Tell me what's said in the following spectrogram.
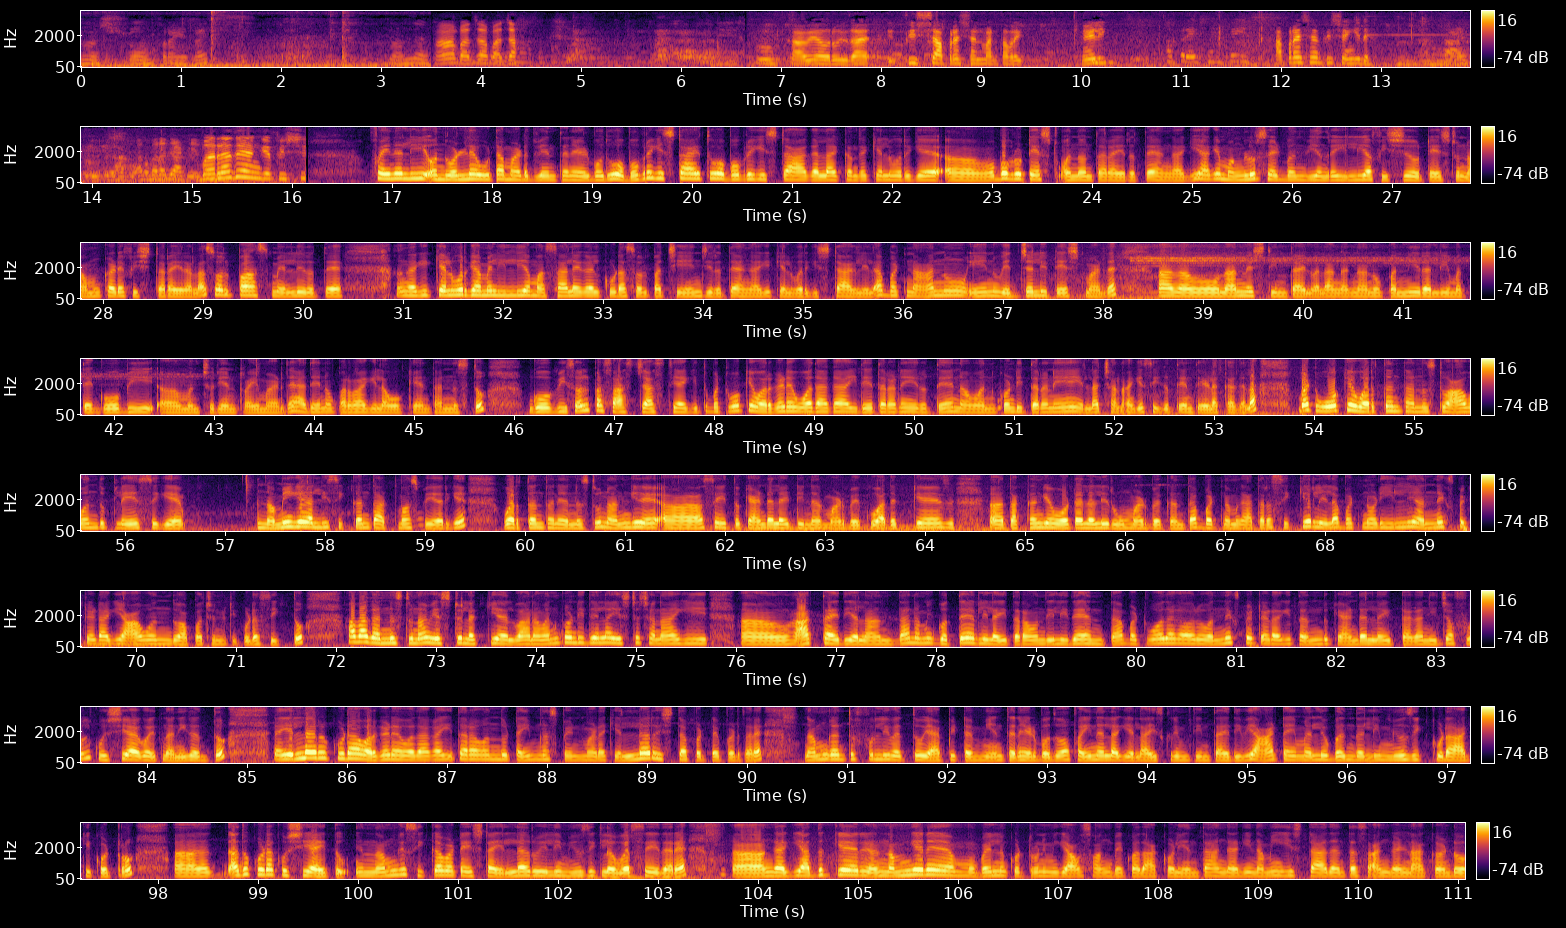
Mushroom fried rice. ಹಾ ಬಜಾ ಬಜಾ ಹ್ಞೂ ಕಾವ್ಯ ಅವರು ಈಗ ಫಿಶ್ ಆಪರೇಷನ್ ಮಾಡ್ತಾವ್ರಿ. ಹೇಳಿ. ಆಪರೇಷನ್ ಫಿಶ್ ಹೆಂಗಿದೆ? ಬರೋದೇ ಹಂಗೆ ಫಿಶ್ ಫೈನಲಿ ಒಂದು ಒಳ್ಳೆ ಊಟ ಮಾಡಿದ್ವಿ ಅಂತಲೇ ಹೇಳ್ಬೋದು. ಒಬ್ಬೊಬ್ರಿಗೆ ಇಷ್ಟ ಆಯಿತು, ಒಬ್ಬೊಬ್ರಿಗೆ ಇಷ್ಟ ಆಗಲ್ಲ. ಯಾಕಂದರೆ ಕೆಲವರಿಗೆ ಒಬ್ಬೊಬ್ರು ಟೇಸ್ಟ್ ಒಂದೊಂದು ಥರ ಇರುತ್ತೆ. ಹಂಗಾಗಿ ಹಾಗೆ ಮಂಗಳೂರು ಸೈಡ್ ಬಂದ್ವಿ ಅಂದರೆ ಇಲ್ಲಿಯ ಫಿಶ್ ಟೇಸ್ಟು ನಮ್ಮ ಕಡೆ ಫಿಶ್ ಥರ ಇರಲ್ಲ. ಸ್ವಲ್ಪ ಸ್ಮೆಲ್ ಇರುತ್ತೆ. ಹಂಗಾಗಿ ಕೆಲವ್ರಿಗೆ ಆಮೇಲೆ ಇಲ್ಲಿಯ ಮಸಾಲೆಗಳು ಕೂಡ ಸ್ವಲ್ಪ ಚೇಂಜ್ ಇರುತ್ತೆ. ಹಂಗಾಗಿ ಕೆಲವ್ರಿಗೆ ಇಷ್ಟ ಆಗಲಿಲ್ಲ. ಬಟ್ ನಾನು ಏನು ವೆಜ್ಜಲ್ಲಿ ಟೇಸ್ಟ್ ಮಾಡಿದೆ. ನಾವು ನಾನ್ ವೆಜ್ ತಿಂತಾ ಇಲ್ವಲ್ಲ. ಹಂಗಾಗಿ ನಾನು ಪನ್ನೀರಲ್ಲಿ ಮತ್ತು ಗೋಬಿ ಮಂಚೂರಿಯನ್ ಟ್ರೈ ಮಾಡಿದೆ. ಅದೇನೋ ಪರವಾಗಿಲ್ಲ ಓಕೆ ಅಂತ ಅನ್ನಿಸ್ತು. ಗೋಬಿ ಸ್ವಲ್ಪ ಸಾಸ್ ಜಾಸ್ತಿ ಆಗಿತ್ತು ಬಟ್ ಓಕೆ ಹೊರಗಡೆ ಹೋದಾಗ ಇದೇ ಥರನೇ ಇರುತ್ತೆ. ನಾವು ಅಂದ್ಕೊಂಡಿದ್ದ ಥರನೇ ಎಲ್ಲ ಚೆನ್ನಾಗೇ ಸಿಗುತ್ತೆ ಅಂತ ಹೇಳೋಕ್ಕಾಗಲ್ಲ. ಬಟ್ ಓಕೆ ವರ್ತ್ ಅಂತ ಅನ್ನಿಸ್ತು ಆ ಒಂದು ಪ್ಲೇಸಿಗೆ ನಮಗೆ ಅಲ್ಲಿ ಸಿಕ್ಕಂಥ ಅಟ್ಮಾಸ್ಫಿಯರ್ಗೆ ವರ್ತ್ ಅಂತಲೇ ಅನ್ನಿಸ್ತು. ನನಗೆ ಆಸೆ ಇತ್ತು ಕ್ಯಾಂಡಲ್ ಲೈಟ್ ಡಿನ್ನರ್ ಮಾಡಬೇಕು. ಅದಕ್ಕೆ ತಕ್ಕಂಗೆ ಹೋಟೆಲಲ್ಲಿ ರೂಮ್ ಮಾಡಬೇಕಂತ. ಬಟ್ ನಮಗೆ ಆ ಥರ ಸಿಕ್ಕಿರಲಿಲ್ಲ. ಬಟ್ ನೋಡಿ, ಇಲ್ಲಿ ಅನ್ಎಕ್ಸ್ಪೆಕ್ಟೆಡ್ ಆಗಿ ಆ ಒಂದು ಅಪರ್ಚುನಿಟಿ ಕೂಡ ಸಿಕ್ತು. ಆವಾಗ ಅನ್ನಿಸ್ತು, ನಾವು ಎಷ್ಟು ಲಕ್ಕಿ ಅಲ್ವಾ? ನಾವು ಅಂದ್ಕೊಂಡಿದ್ದೆಲ್ಲ ಎಷ್ಟು ಚೆನ್ನಾಗಿ ಆಗ್ತಾ ಇದೆಯಲ್ಲ ಅಂತ. ನಮಗೆ ಗೊತ್ತೇ ಇರಲಿಲ್ಲ ಈ ಥರ ಒಂದು ಇಲ್ಲಿದೆ ಅಂತ. ಬಟ್ ಹೋದಾಗ ಅವರು ಅನ್ಎಕ್ಸ್ಪೆಕ್ಟೆಡ್ ಆಗಿ ತಂದು ಕ್ಯಾಂಡಲ್ನ ಇಟ್ಟಾಗ ನಿಜ ಫುಲ್ ಖುಷಿ ಆಗೋಯ್ತು ನನಗಂತೂ. ಎಲ್ಲರೂ ಕೂಡ ಹೊರಗಡೆ ಹೋದಾಗ ಈ ಥರ ಒಂದು ಟೈಮ್ನ ಸ್ಪೆಂಡ್ ಮಾಡೋಕ್ಕೆ ಎಲ್ಲರೂ ಇಷ್ಟಪಟ್ಟೆ ಪಡ್ತಾರೆ. ನಮಗಂತೂ ಫುಲ್ ಇವತ್ತು ಹ್ಯಾಪಿ ಟಮ್ಮಿ ಅಂತಲೇ ಹೇಳ್ಬೋದು. ಫೈನಲ್ ಆಗಿ ಎಲ್ಲ ಐಸ್ ಕ್ರೀಮ್ ತಿಂತಾ ಇದ್ದೀವಿ ಆ ಟೈಮಲ್ಲಿ ಬಂದಲ್ಲಿ ಮ್ಯೂಸಿಕ್ ಕೂಡ ಹಾಕಿ ಕೊಟ್ಟರು ಅದು ಕೂಡ ಖುಷಿ ಆಯಿತು. ನಮಗೆ ಸಿಕ್ಕಾಪಟ್ಟೆ ಇಷ್ಟ. ಎಲ್ಲರೂ ಇಲ್ಲಿ ಮ್ಯೂಸಿಕ್ ಲವರ್ಸೇ ಇದ್ದಾರೆ ಹಂಗಾಗಿ ಅದಕ್ಕೆ ನಮಗೇನೆ ಮೊಬೈಲ್ನ ಕೊಟ್ಟರು ನಿಮಗೆ ಯಾವ ಸಾಂಗ್ ಬೇಕೋ ಅದು ಹಾಕ್ಕೊಳ್ಳಿ ಅಂತ. ಹಂಗಾಗಿ ನಮಗೆ ಇಷ್ಟ ಆದಂಥ ಸಾಂಗ್ಗಳನ್ನ ಹಾಕ್ಕೊಂಡು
